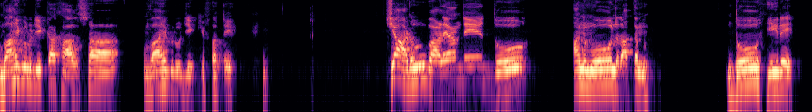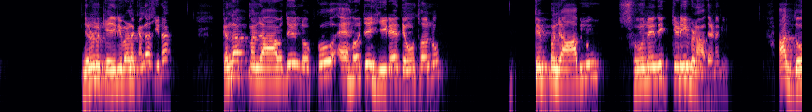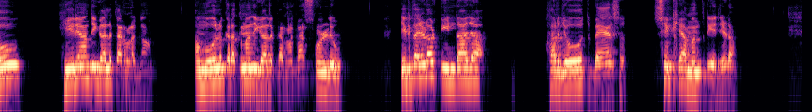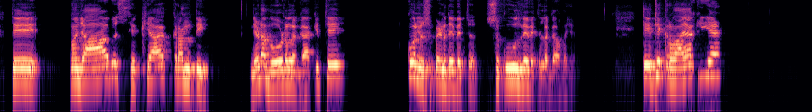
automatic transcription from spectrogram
ਵਾਹਿਗੁਰੂ ਜੀ ਕਾ ਖਾਲਸਾ, ਵਾਹਿਗੁਰੂ ਜੀ ਕੀ ਫਤਿਹ। ਝਾੜੂ ਵਾਲਿਆਂ ਦੇ ਦੋ ਅਨਮੋਲ ਰਤਨ, ਦੋ ਹੀਰੇ। ਜਿਹਨਾਂ ਨੂੰ ਕੇਜਰੀਵਾਲ ਕਹਿੰਦਾ ਸੀ ਨਾ, ਕਹਿੰਦਾ ਪੰਜਾਬ ਦੇ ਲੋਕੋ ਇਹੋ ਜਿਹੇ ਹੀਰੇ ਦਿਉ ਤੁਹਾਨੂੰ ਤੇ ਪੰਜਾਬ ਨੂੰ ਸੋਨੇ ਦੀ ਚਿੜੀ ਬਣਾ ਦੇਣਗੇ। ਆ ਦੋ ਹੀਰਿਆਂ ਦੀ ਗੱਲ ਕਰਨ ਲੱਗਾ, ਅਮੋਲਕ ਰਤਨਾਂ ਦੀ ਗੱਲ ਕਰਨ ਲੱਗਾ, ਸੁਣ ਲਿਓ। ਇੱਕ ਤਾਂ ਜਿਹੜਾ ਉਹ ਟਿੰਡਾ ਜਾਂ ਹਰਜੋਤ ਬੈਂਸ ਸਿੱਖਿਆ ਮੰਤਰੀ ਹੈ ਜਿਹੜਾ। ਤੇ ਪੰਜਾਬ ਸਿੱਖਿਆ ਕ੍ਰਾਂਤੀ ਜਿਹੜਾ ਬੋਰਡ ਲੱਗਾ ਕਿੱਥੇ? ਘੁੰਨਸ ਪਿੰਡ ਦੇ ਵਿੱਚ, ਸਕੂਲ ਦੇ ਵਿੱਚ ਲੱਗਾ ਹੋਇਆ। ਤੇ ਇੱਥੇ ਕਰਵਾਇਆ ਕੀ ਹੈ?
